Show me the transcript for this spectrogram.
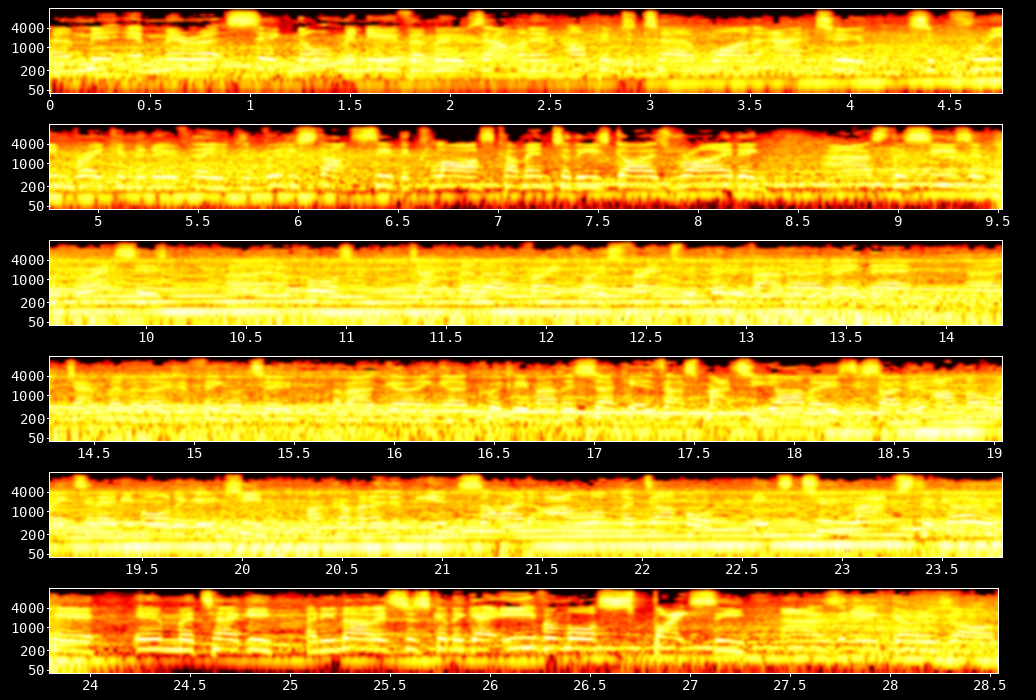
a, mi- a mirror signal maneuver moves out on him up into turn one and two. Supreme braking maneuver there. You can really start to see the class come into these guys riding as the season progresses. Uh, of course, Jack Miller, very close friends with Billy Van Eerde there. Uh, Jack Miller knows a thing or two about going uh, quickly around this circuit. As that's Matsuyama who's decided, I'm not waiting anymore, Noguchi. I'm coming in at the inside. I want the double. It's two laps to go here in Motegi, and you know it's just going to get even more spicy as it goes on.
